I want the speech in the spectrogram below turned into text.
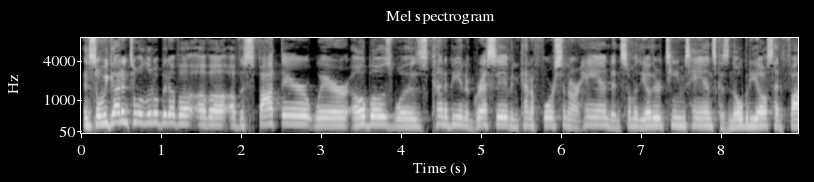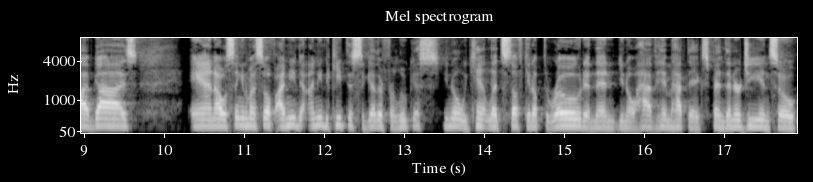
And so we got into a little bit of a, of a, of a spot there where Elbowz was kind of being aggressive and kind of forcing our hand and some of the other team's hands because nobody else had five guys. And I was thinking to myself, I need to, I need to keep this together for Lucas. You know, we can't let stuff get up the road and then, you know, have him have to expend energy. And so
